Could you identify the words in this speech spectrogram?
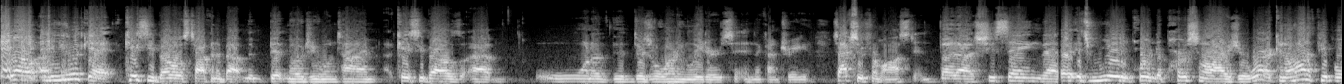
well, I mean, you look at Kasey Bell was talking about Bitmoji one time. Kasey Bell's um, one of the digital learning leaders in the country. It's actually from Austin, but uh, she's saying that it's really important to personalize your work. And a lot of people,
